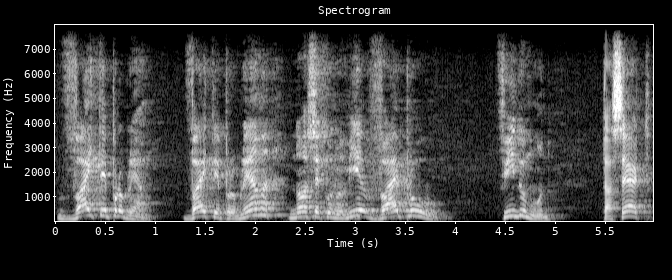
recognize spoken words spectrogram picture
vai ter problema. Vai ter problema, nossa economia vai para o fim do mundo. Tá certo?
